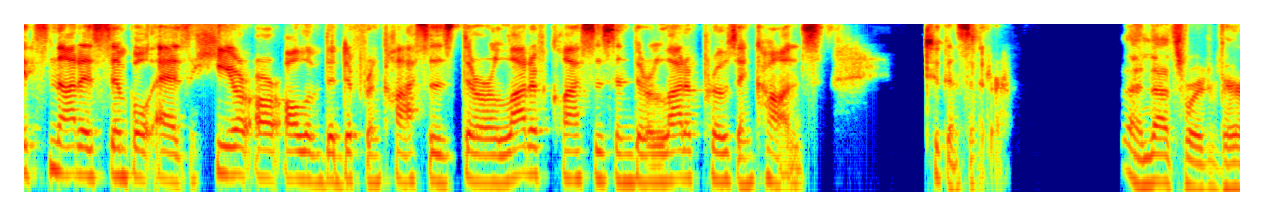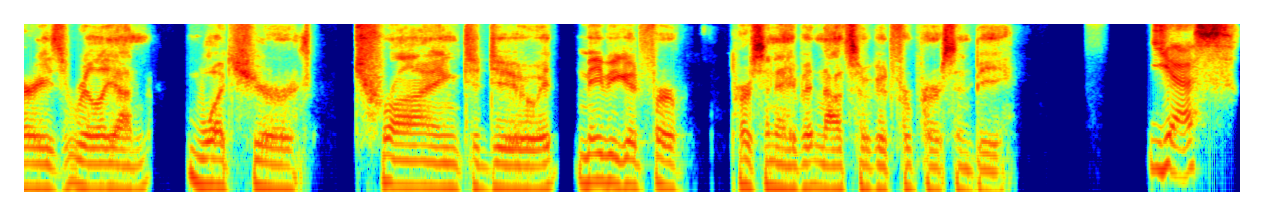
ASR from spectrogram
it's not as simple as here are all of the different classes. There are a lot of classes and there are a lot of pros and cons to consider. And that's where it varies really on what you're trying to do. It may be good for person A, but not so good for person B. Yes.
